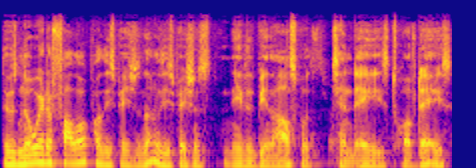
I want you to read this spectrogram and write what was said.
There was nowhere to follow up on these patients. None of these patients needed to be in the hospital ten days, twelve days.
